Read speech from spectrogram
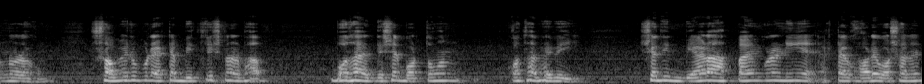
অন্যরকম। সবের উপরে একটা বিতৃষ্ণার ভাব। বোধহয় দেশের বর্তমান কথা ভেবেই সেদিন বেয়ারা আপ্যায়ন করে নিয়ে একটা ঘরে বসালেন।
